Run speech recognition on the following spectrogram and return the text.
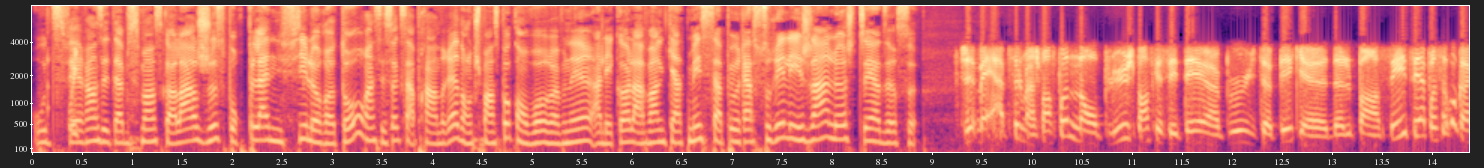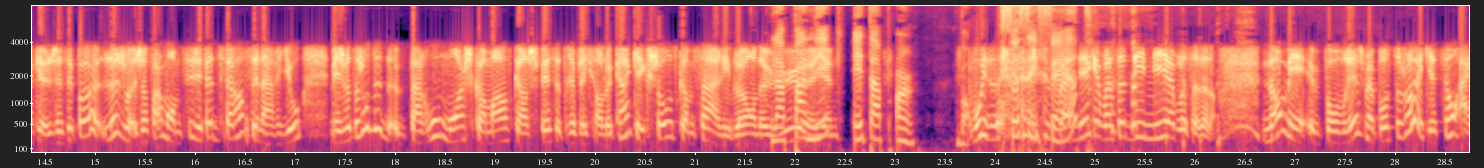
aux différents établissements scolaires juste pour planifier le retour. Hein, c'est ça que ça prendrait. Donc, je pense pas qu'on va revenir à l'école avant le 4 mai. Si ça peut rassurer les gens, là, je tiens à dire ça. Je, ben absolument. Je pense pas non plus. Je pense que c'était un peu utopique euh, de le penser. Tu sais, après ça, moi, quand que, je sais pas, là, je vais, je vais faire mon petit. J'ai fait différents scénarios, mais je vais toujours dire par où moi je commence quand je fais cette réflexion-là. Quand quelque chose comme ça arrive, là, on a La vu. euh, il y a panique, une- étape 1. Bon, oui, ça c'est fait. Panique, après ça, déni, après ça, non. Non, mais euh, pour vrai, je me pose toujours la question à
